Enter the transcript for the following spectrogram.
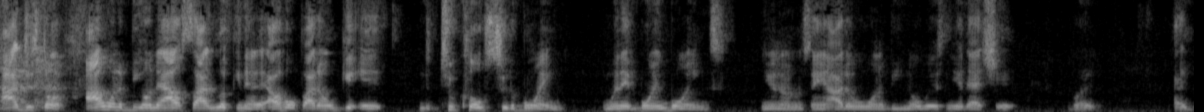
I just don't. I want to be on the outside looking at it. I hope I don't get it too close to the boing when it boing boings. You know what I'm saying? I don't want to be nowhere near that shit. But I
